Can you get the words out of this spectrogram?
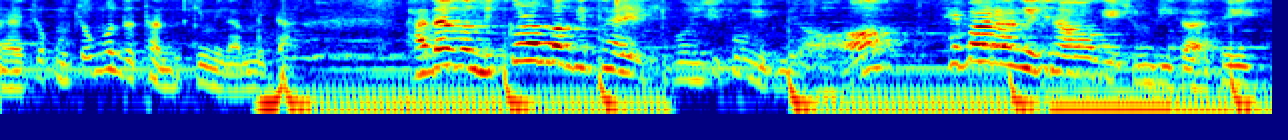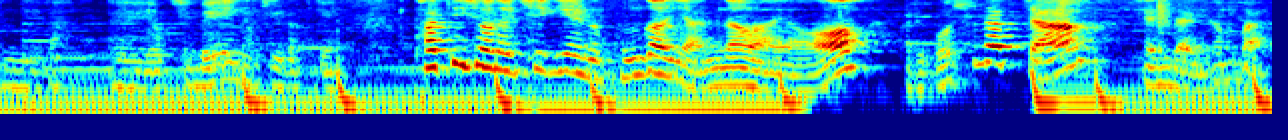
예, 조금 좁은 듯한 느낌이 납니다. 바닥은 미끄럼방지 타일 기본 시공이고요. 해바라기 샤워기 준비가 되어 있습니다. 예, 역시 메인 욕실답게 파티션을 치기에는 공간이 안 나와요. 그리고 수납장, 젠다이 선반,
